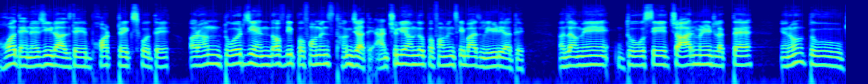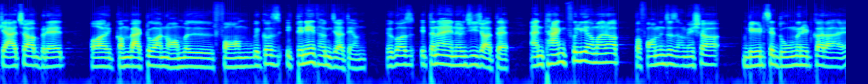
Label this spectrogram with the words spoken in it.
बहुत एनर्जी डालते बहुत ट्रिक्स होते और हम towards the end of the performance थक जाते। एक्चुअली हम लोग परफॉर्मेंस के बाद लेट जाते। मतलब हमें दो से चार मिनट लगता है you know to catch a breath और come back to our normal form because इतने थक जाते हैं हम बिकॉज़ इतना एनर्जी जाता है. एंड थैंकफुली हमारा परफॉर्मेंसेज हमेशा डेढ़ से दो मिनट का रहा है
